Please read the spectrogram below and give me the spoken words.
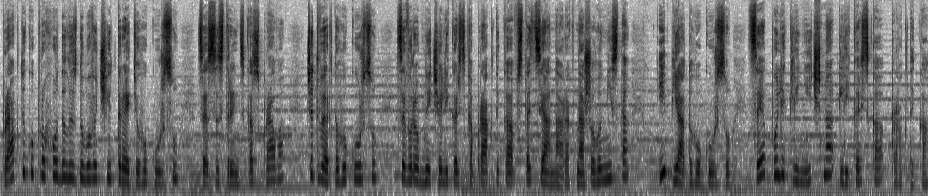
практику проходили здобувачі третього курсу це сестринська справа, четвертого курсу це виробнича лікарська практика в стаціонарах нашого міста, і п'ятого курсу це поліклінічна лікарська практика.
